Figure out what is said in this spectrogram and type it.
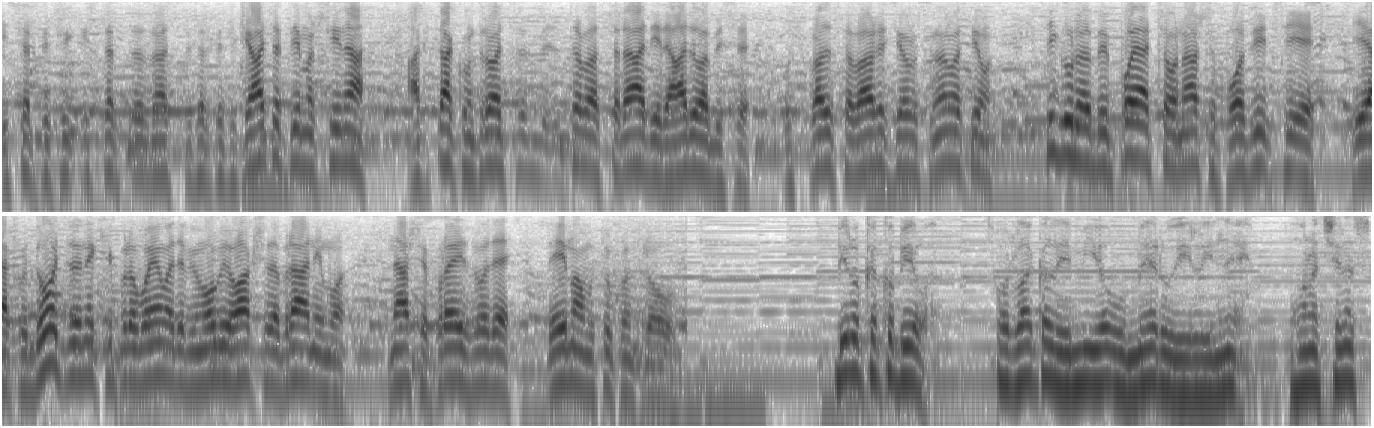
i znači, certifikacija tih mašina, a ta kontrola treba se radi, radila bi se u skladu sa važećim evropskim normativom, sigurno da bi pojačao naše pozicije i ako dođe do nekih problema da bi mogli lakše da branimo naše proizvode, da imamo tu kontrolu. Bilo kako bilo, odlagali mi ovu meru ili ne, ona će nas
